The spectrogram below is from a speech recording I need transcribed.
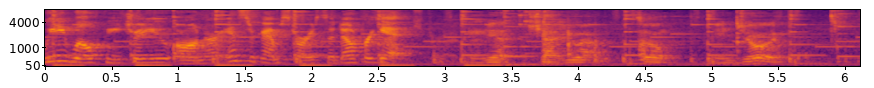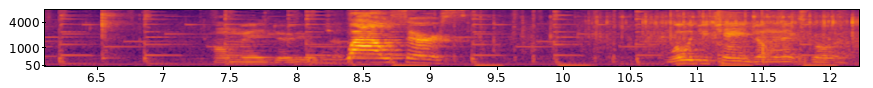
we will feature you on our Instagram story. So don't forget. Yeah, shout you out. So enjoy. Homemade dirty horchata. Wowzers! What would you change on the next go around?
